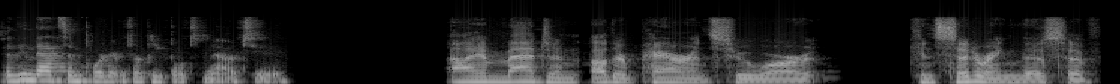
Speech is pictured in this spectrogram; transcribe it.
So I think that's important for people to know too. I imagine other parents who are considering this have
